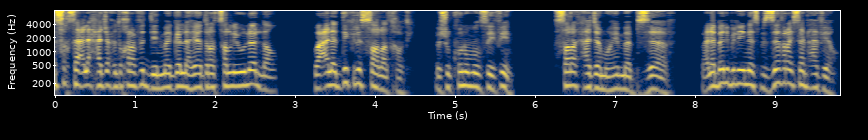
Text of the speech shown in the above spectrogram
سقسى على حاجة واحدة أخرى في الدين ما قال له يا درا تصلي ولا لا؟ وعلى ذكر الصلاة خوتي باش نكونوا منصفين. الصلاة حاجة مهمة بزاف. وعلى بالي بلي الناس بزاف راهي سامحه فيها.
